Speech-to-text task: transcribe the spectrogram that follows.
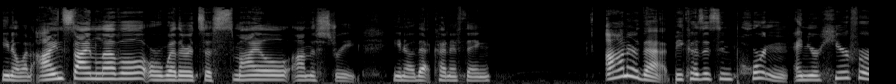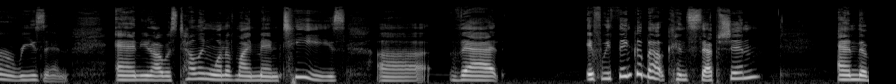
you know, an Einstein level or whether it's a smile on the street, you know, that kind of thing honor that because it's important and you're here for a reason. And, you know, I was telling one of my mentees uh, that if we think about conception and the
